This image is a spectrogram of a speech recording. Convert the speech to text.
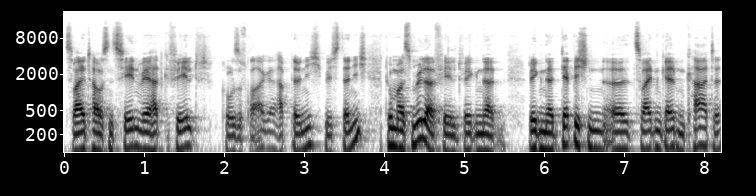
2010, wer hat gefehlt? Große Frage. Habt ihr nicht? Wisst ihr nicht? Thomas Müller fehlt wegen der, wegen der deppigen äh, zweiten gelben Karte,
